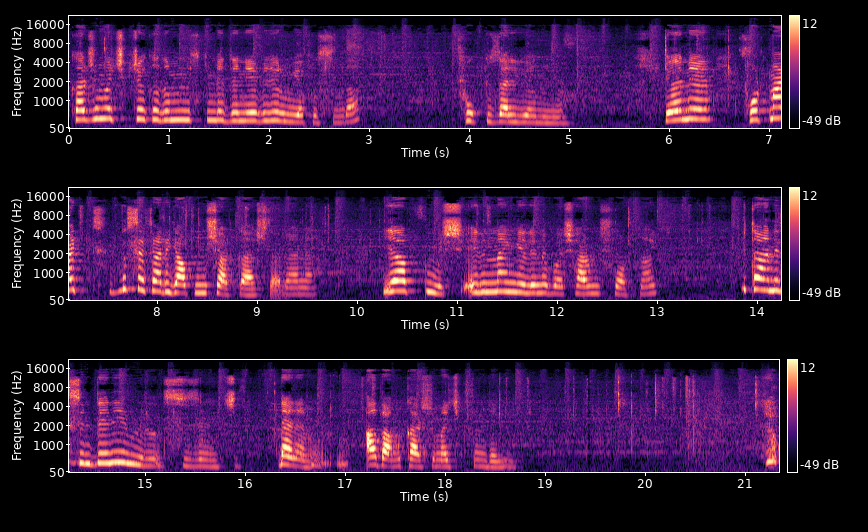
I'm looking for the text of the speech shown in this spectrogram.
karşıma çıkacak adamın üstünde deneyebilirim yapısında. Çok güzel yanıyor. Yani Fortnite bu sefer yapmış arkadaşlar yani. Yapmış. Elinden geleni başarmış Fortnite. Bir tanesini deneyeyim mi sizin için? Denemeyeyim. Adam karşıma çıksın deneyeyim.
